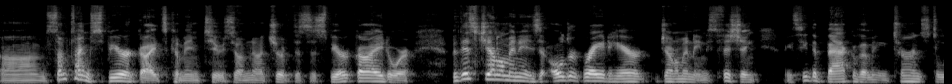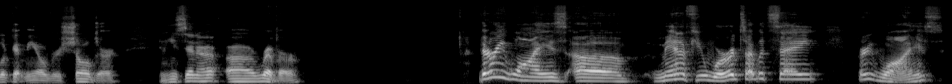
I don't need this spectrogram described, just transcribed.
Um, sometimes spirit guides come in too, so I'm not sure if this is a spirit guide or. But this gentleman is an older, grayed hair gentleman, and he's fishing. I can see the back of him, and he turns to look at me over his shoulder, and he's in a, a river. Very wise, uh, man. A few words, I would say. Very wise.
